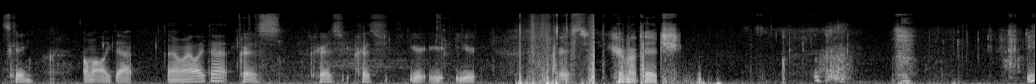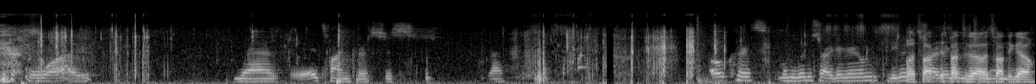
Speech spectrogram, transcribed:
Just kidding. I'm not like that. Am I like that? Chris. Chris, Chris, you're, you're, you're Chris, you're my bitch. yeah. Why? Yeah, it's fine, Chris. Just, yeah. Oh, Chris, when you go to starter room, can you go Oh, it's about- it's about to go, it's about to go.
